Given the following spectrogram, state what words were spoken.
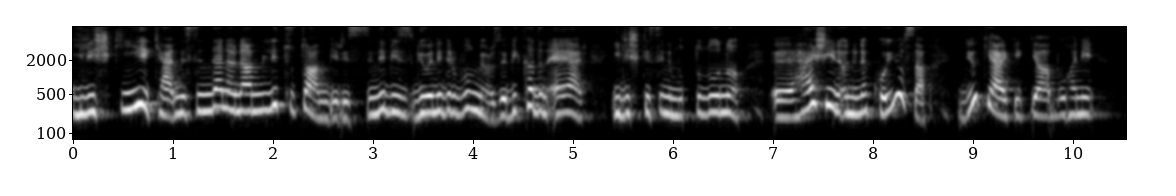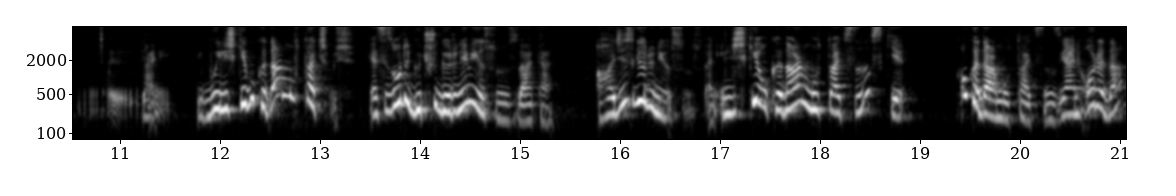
ilişkiyi kendisinden önemli tutan birisini biz güvenilir bulmuyoruz ve bir kadın eğer ilişkisini, mutluluğunu e, her şeyin önüne koyuyorsa diyor ki erkek ya bu hani e, yani bu ilişkiye bu kadar muhtaçmış. Yani siz orada güçlü görünemiyorsunuz zaten. Aciz görünüyorsunuz. Yani ilişkiye o kadar muhtaçsınız ki o kadar muhtaçsınız. Yani orada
